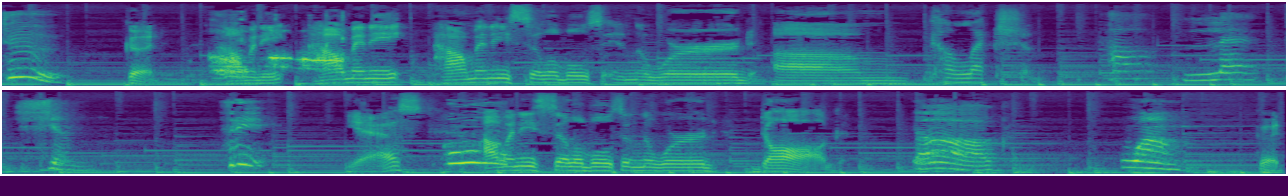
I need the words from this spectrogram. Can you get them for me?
Two. Good. How many? How many? How many syllables in the word um, collection? Collection. Three. Yes. Ooh. How many syllables in the word dog? Dog. One. Good.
